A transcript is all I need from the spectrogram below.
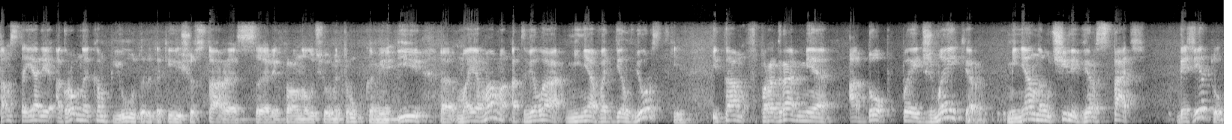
Там стояли огромные компьютеры, такие еще старые, с электронно-лучевыми трубками. И э, моя мама отвела меня в отдел верстки, и там в программе Adobe PageMaker меня научили верстать газету,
